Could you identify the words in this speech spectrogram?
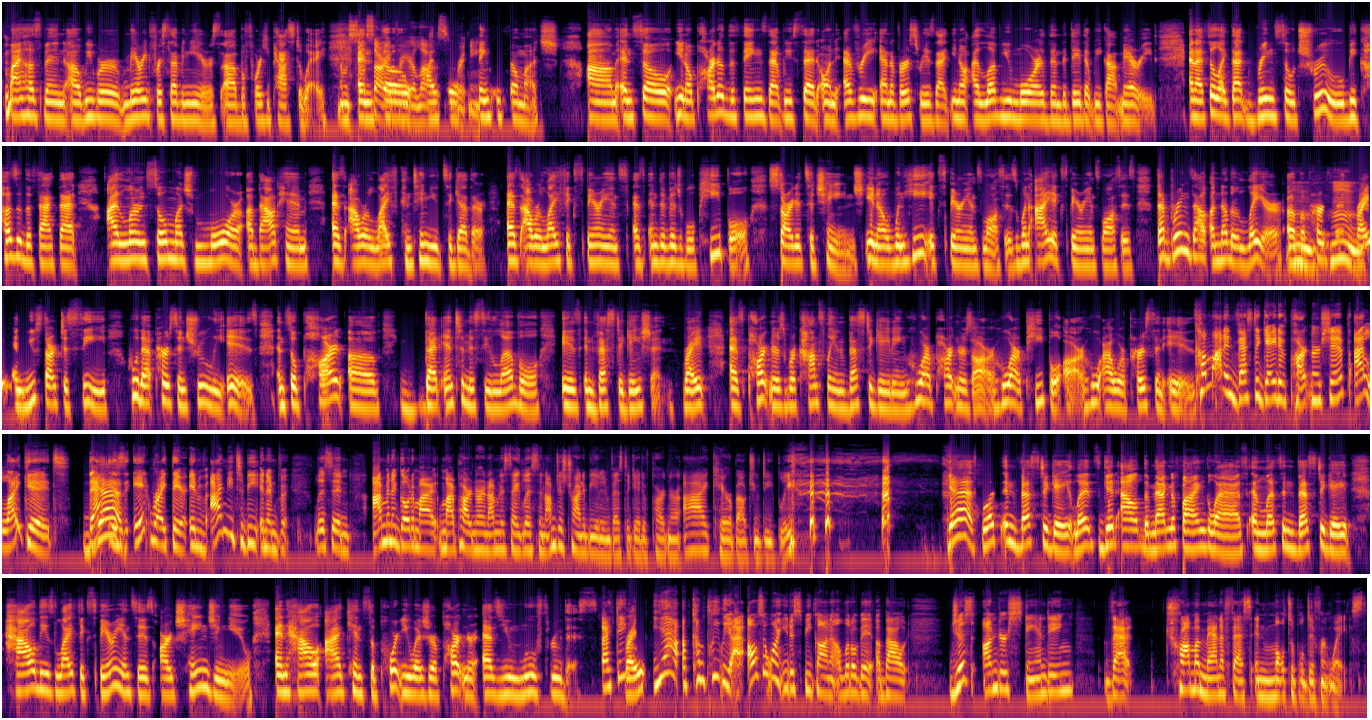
my husband, uh, we were married for seven years uh, before he passed away. I'm so and sorry so for your loss, Brittany. Thank you so much. Um, and so, you know, part of the things that we've said on every anniversary is that, you know, I love you more than the day that we got married. And I feel like that rings so true because of the fact that I learned so much more about him as our life continued together as our life experience as individual people started to change. You know, when he experienced losses, when I experienced losses, that brings out another layer of mm-hmm. a person, mm-hmm. right? And you start to see who that person truly is. And so part of that intimacy level is investigation, right? As partners, we're constantly investigating who our partners are, who our people are, who our person is. Come on, investigative partnership. I like it. That yes. is it right there. And I need to be an inv- listen. I'm going to go to my my partner and I'm going to say, "Listen, I'm just trying to be an investigative partner. I care about you deeply." Yes, let's investigate. Let's get out the magnifying glass and let's investigate how these life experiences are changing you and how I can support you as your partner as you move through this. I think, right? yeah, uh, completely. I also want you to speak on a little bit about just understanding that trauma manifests in multiple different ways.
